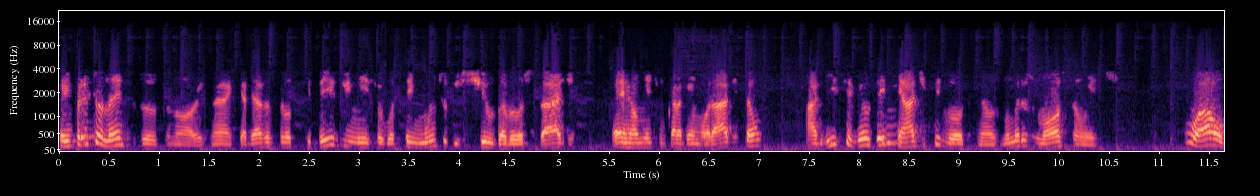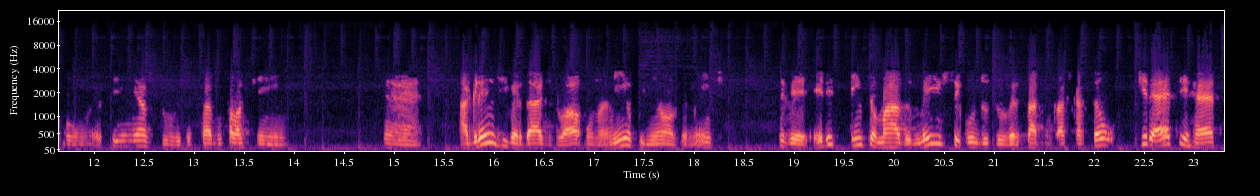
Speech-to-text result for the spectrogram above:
É impressionante do, do Norris, né? Que aliás é um piloto que desde o início eu gostei muito do estilo, da velocidade, é realmente um cara bem humorado, então ali você vê o DNA de piloto, né? Os números mostram isso. O álbum, eu tenho minhas dúvidas, sabe? Vou falar assim, é, a grande verdade do álbum, na minha opinião, obviamente, você vê, ele tem tomado meio segundo do Verstappen em classificação direto e reto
